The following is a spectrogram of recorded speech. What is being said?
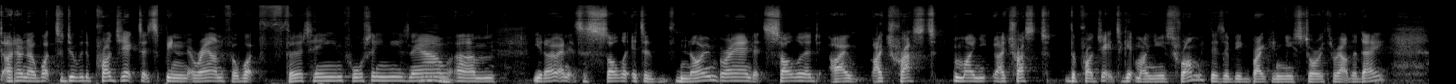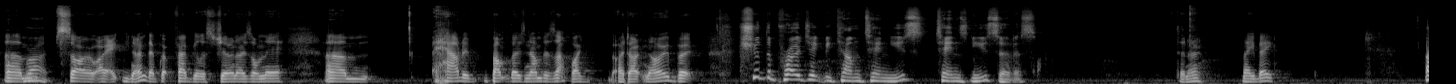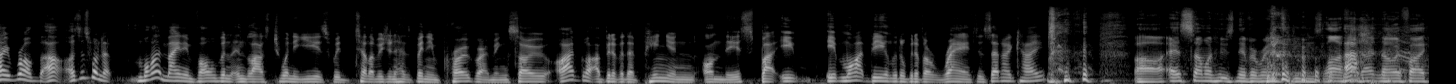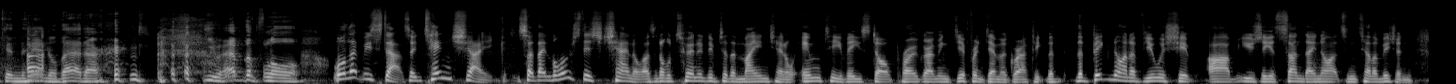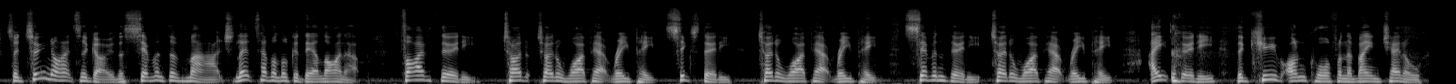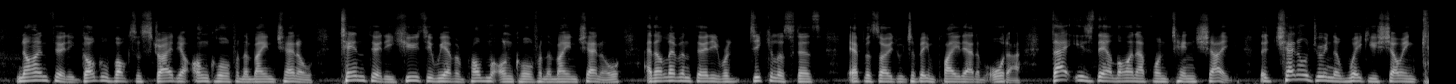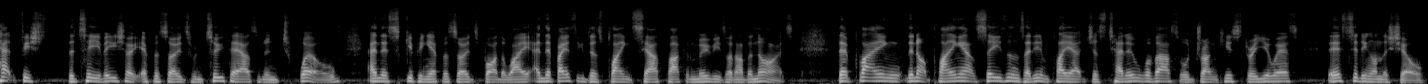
I don't know what to do with the project. It's been around for what 13, 14 years now. Um, you know, and it's a solid, it's a known brand. It's solid. I, I trust my, I trust the project to get my news from. If there's a big breaking news story throughout the day, um, Right. So I, you know, they've got fabulous journos on there. Um, how to bump those numbers up, I, I don't know, but Should the project become 10 news, 10's news service? don't know. Maybe. Hey Rob, uh, I just want to. My main involvement in the last twenty years with television has been in programming, so I've got a bit of an opinion on this, but it it might be a little bit of a rant. Is that okay? Uh, as someone who's never ranted in his life, I don't know if I can handle that, Aaron. you have the floor. well, let me start. So Ten Shake. So they launched this channel as an alternative to the main channel, MTV style programming, different demographic. The the big night of viewership um, usually is Sunday nights in television. So two nights ago, the seventh of March, let's have a look at their lineup. Five thirty. Total, total Wipeout repeat. 6:30 Total Wipeout repeat. 7:30 Total Wipeout repeat. 8:30 The Cube encore from the main channel. 9:30 Gogglebox Australia encore from the main channel. 10:30 Hughesy We Have a Problem encore from the main channel. And 11:30 Ridiculousness episodes which have been played out of order. That is their lineup on 10 Shake. The channel during the week is showing Catfish the TV show episodes from 2012, and they're skipping episodes, by the way, and they're basically just playing South Park and movies on other nights. They're playing, they're not playing out seasons. They didn't play out just Tattoo with Us or Drunk History US. They're sitting on the shelf.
